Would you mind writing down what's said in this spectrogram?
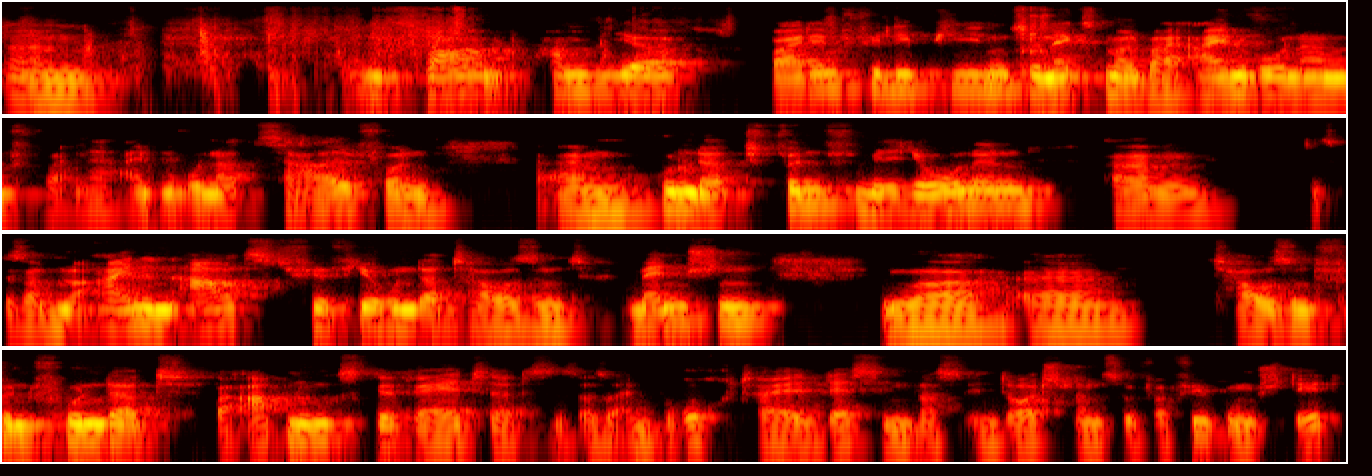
Ähm, und zwar haben wir bei den Philippinen zunächst mal bei Einwohnern, bei einer Einwohnerzahl von ähm, 105 Millionen, ähm, insgesamt nur einen Arzt für 400.000 Menschen, nur äh, 1500 Beatmungsgeräte. Das ist also ein Bruchteil dessen, was in Deutschland zur Verfügung steht.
